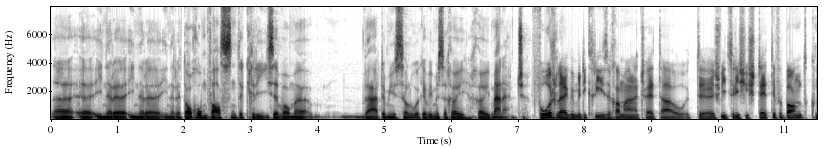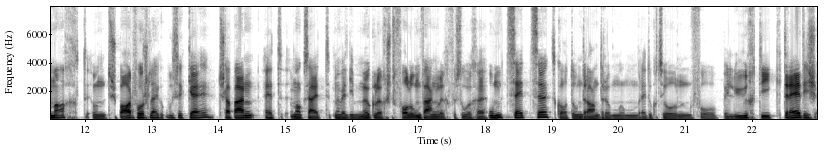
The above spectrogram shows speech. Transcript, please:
äh, in, einer, in, einer, in einer doch umfassenden Krise, wo man werden müssen schauen, wie wir sie können, können managen können. Vorschläge, wie man die Krise kann managen kann, hat auch der Schweizerische Städteverband gemacht und Sparvorschläge herausgegeben. Die Stadt Bern hat mal gesagt, man will die möglichst vollumfänglich versuchen umzusetzen. Es geht unter anderem um Reduktion von Beleuchtung. Die Rede ist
